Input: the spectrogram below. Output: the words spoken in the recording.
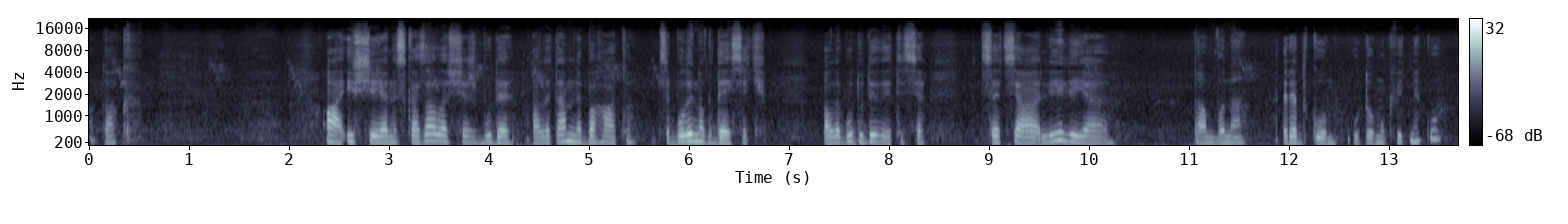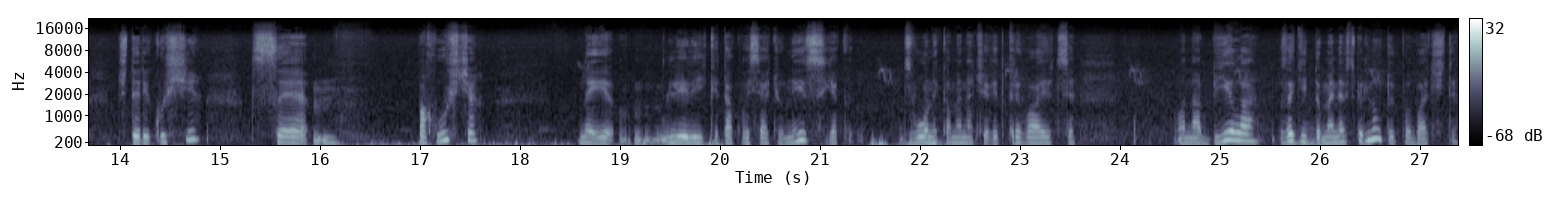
отак. А, і ще я не сказала, ще ж буде, але там небагато. Цибулинок 10. Але буду дивитися. Це ця лілія, там вона рядком у тому квітнику, чотири кущі. Це пахуща. В неї лілійки так висять униз, як дзвониками, наче відкриваються. Вона біла. Зайдіть до мене в спільноту і побачите.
